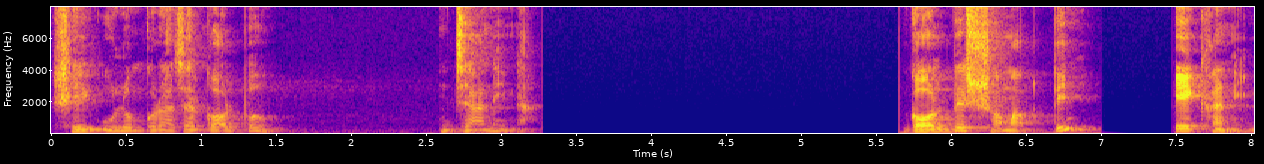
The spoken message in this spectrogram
সেই উলঙ্গ রাজার গল্প? জানি না। গল্পের সমাপ্তি এখানেই।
